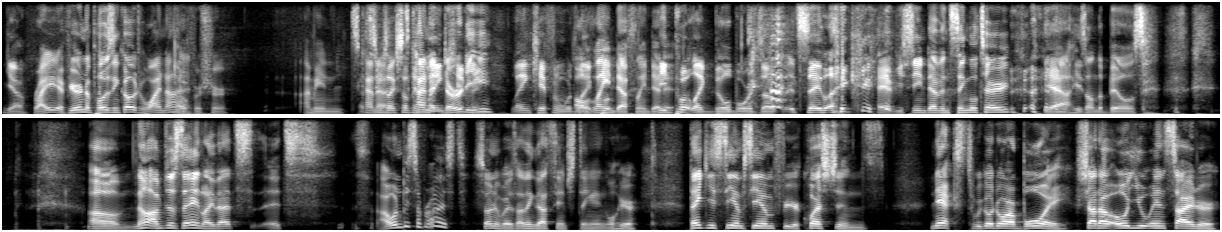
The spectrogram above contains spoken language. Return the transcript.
Yeah. Right? If you're an opposing coach, why not? No, for sure. I mean, it's kind of like something kind of dirty. Kiffin, Lane Kiffin would Oh, like. Lane put, definitely did he'd it. put like billboards up. It'd say like, hey, have you seen Devin Singletary? yeah, he's on the Bills. um, no, I'm just saying, like that's it's. I wouldn't be surprised. So, anyways, I think that's the interesting angle here. Thank you, CMCM, for your questions. Next, we go to our boy. Shout out OU insider,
